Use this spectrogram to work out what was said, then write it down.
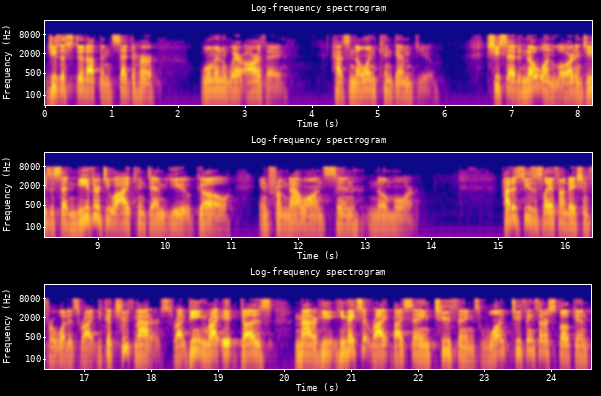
Jesus stood up and said to her, Woman, where are they? Has no one condemned you? She said, No one, Lord. And Jesus said, Neither do I condemn you. Go, and from now on sin no more. How does Jesus lay a foundation for what is right? Because truth matters, right? Being right, it does matter. He, he makes it right by saying two things. One, two things that are spoken,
